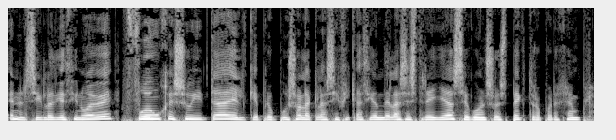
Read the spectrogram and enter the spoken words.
En el siglo XIX fue un jesuita el que propuso la clasificación de las estrellas según su espectro, por ejemplo.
